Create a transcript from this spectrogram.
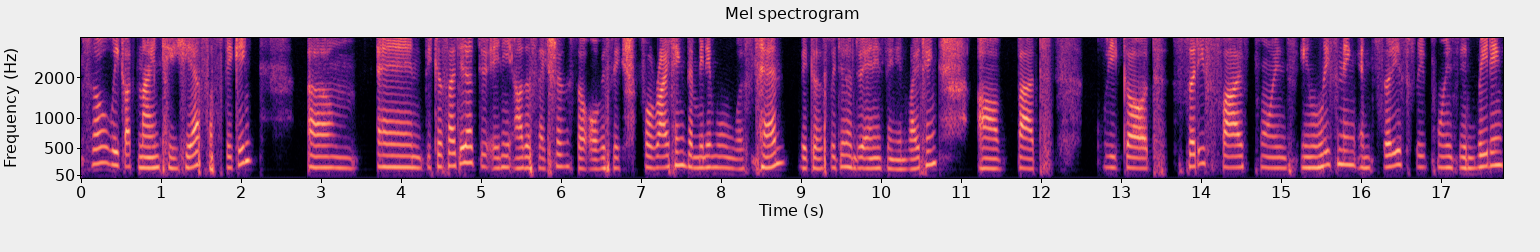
so we got 90 here for speaking. Um, and because I didn't do any other sections, so obviously for writing, the minimum was 10 because we didn't do anything in writing. Uh, but we got 35 points in listening and 33 points in reading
